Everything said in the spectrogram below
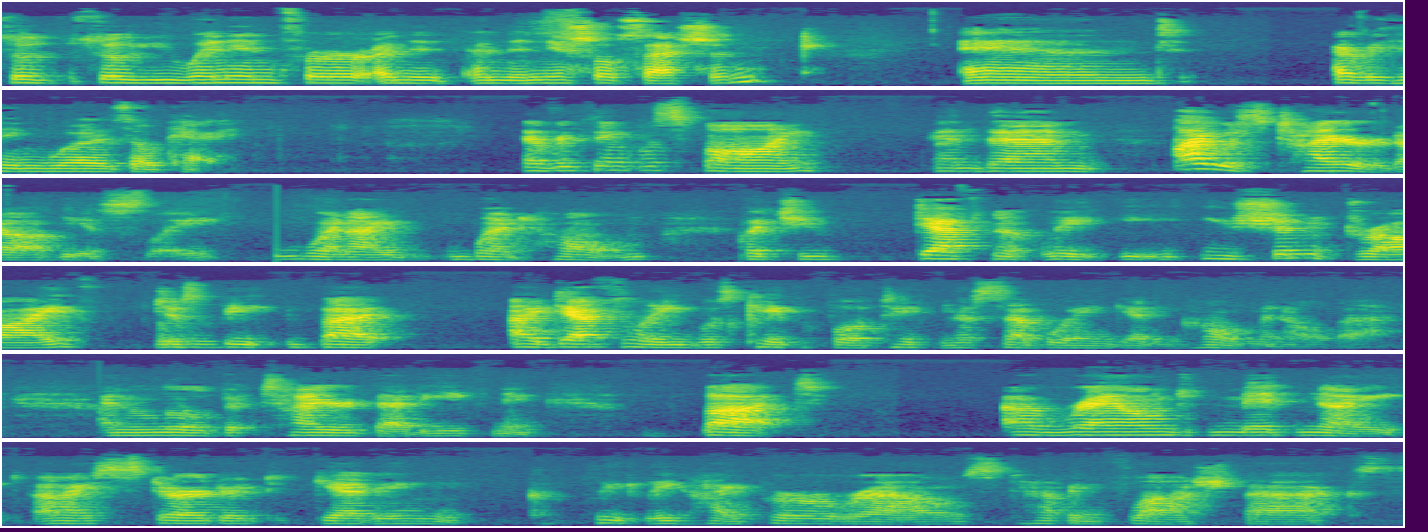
So so you went in for an an initial session, and everything was okay. Everything was fine, and then I was tired, obviously, when I went home. But you definitely you shouldn't drive, just mm-hmm. be. But I definitely was capable of taking the subway and getting home and all that. And a little bit tired that evening, but around midnight, I started getting completely hyper aroused, having flashbacks,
